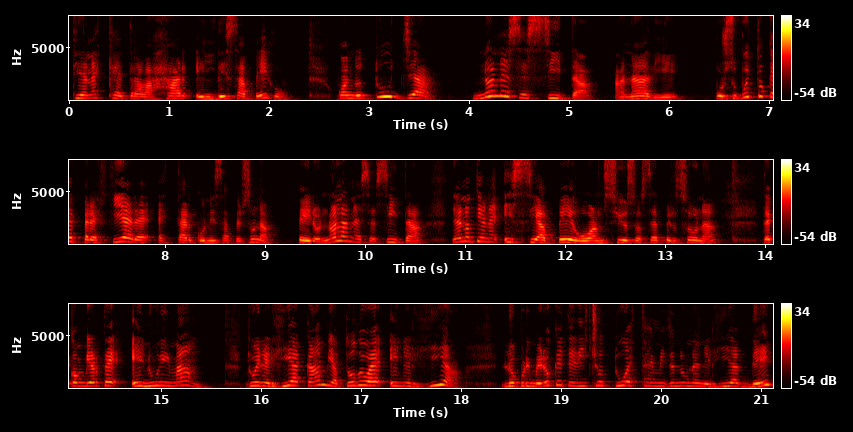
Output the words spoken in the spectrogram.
Tienes que trabajar el desapego. Cuando tú ya no necesitas a nadie, por supuesto que prefieres estar con esa persona, pero no la necesitas, ya no tienes ese apego ansioso a esa persona, te convierte en un imán. Tu energía cambia, todo es energía. Lo primero que te he dicho, tú estás emitiendo una energía de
